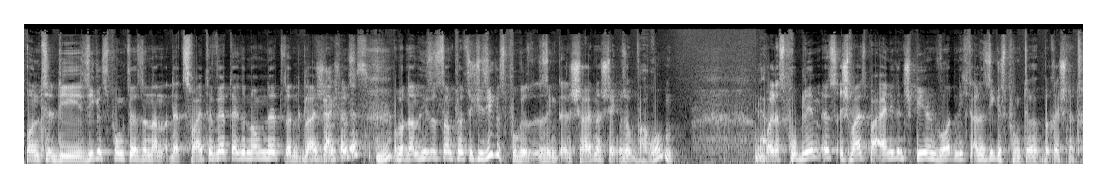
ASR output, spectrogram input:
Und die Siegespunkte sind dann der zweite Wert, der genommen wird, wenn Gleichstand Gleichstand ist. ist, mhm. Aber dann hieß es dann plötzlich, die Siegespunkte sind entscheidend. Und ich denke mir so, warum? Ja. Weil das Problem ist, ich weiß, bei einigen Spielen wurden nicht alle Siegespunkte berechnet.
